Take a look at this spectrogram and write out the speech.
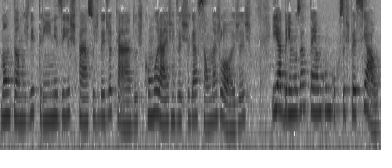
montamos vitrines e espaços dedicados com murais de investigação nas lojas e abrimos até um concurso especial,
